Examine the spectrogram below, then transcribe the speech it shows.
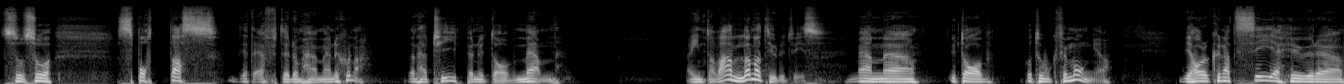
så, så spottas det efter de här människorna. Den här typen av män. Ja, inte av alla naturligtvis, men eh, utav på tok för många. Vi har kunnat se hur, eh,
